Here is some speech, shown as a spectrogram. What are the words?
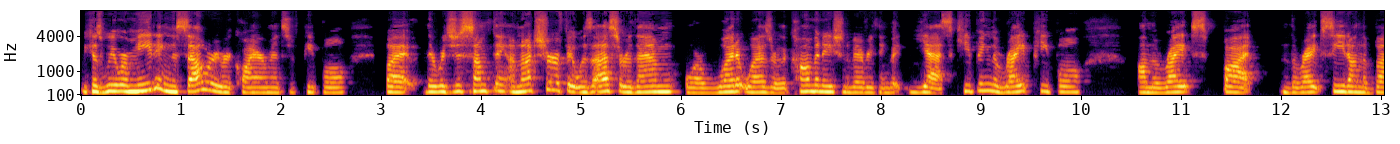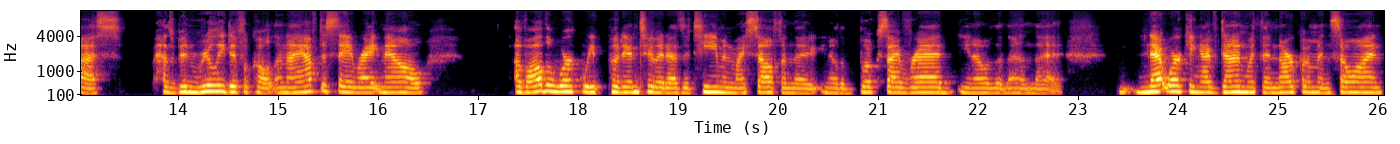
because we were meeting the salary requirements of people but there was just something i'm not sure if it was us or them or what it was or the combination of everything but yes keeping the right people on the right spot the right seat on the bus has been really difficult. And i have to say right now of all the work we've put into it as a team and myself and the you know the books i've read you know the, the, the networking i've done within narpm and so on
